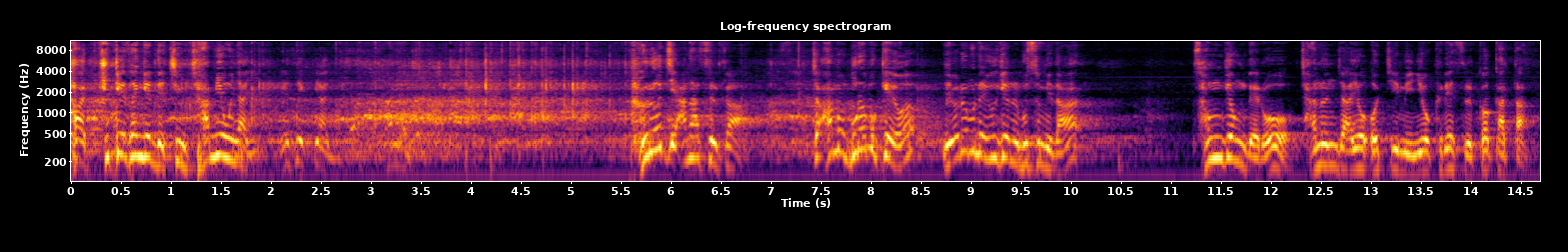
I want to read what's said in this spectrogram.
다 죽게 생겼는데 지금 잠이 오냐 이 개새끼야 이 그러지 않았을까? 자 한번 물어볼게요. 여러분의 의견을 묻습니다. 성경대로 자는 자여 어찌 미뇨 그랬을 것 같다.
